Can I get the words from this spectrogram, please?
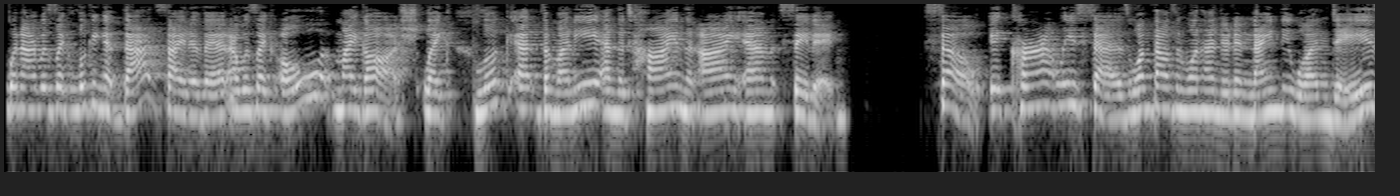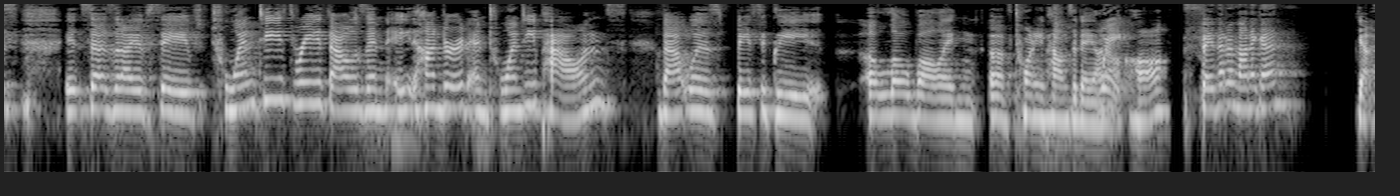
when I was like looking at that side of it, I was like, oh my gosh, like look at the money and the time that I am saving. So it currently says 1,191 days. It says that I have saved 23,820 pounds. That was basically a low balling of 20 pounds a day on Wait. alcohol. Say that amount again. Yes,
